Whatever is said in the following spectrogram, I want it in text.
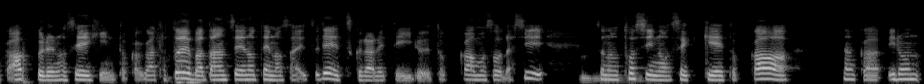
んかアップルの製品とかが例えば男性の手のサイズで作られているとかもそうだしうん。その都市の設計とかなんかいろん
